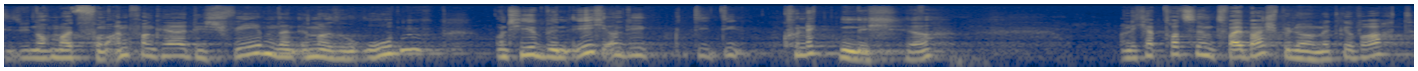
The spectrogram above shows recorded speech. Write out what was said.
die nochmal vom Anfang her, die schweben dann immer so oben und hier bin ich und die, die, die connecten nicht. Ja? Und ich habe trotzdem zwei Beispiele mitgebracht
